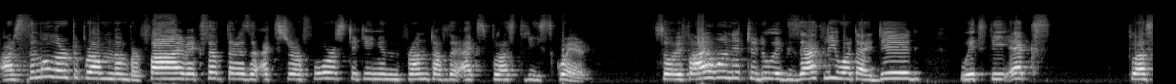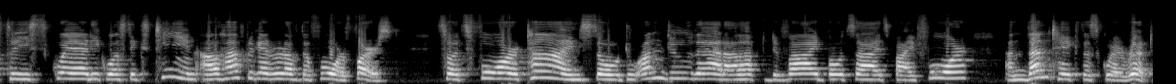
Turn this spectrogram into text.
are similar to problem number 5, except there is an extra 4 sticking in front of the x plus 3 squared. So if I wanted to do exactly what I did with the x plus 3 squared equals 16, I'll have to get rid of the 4 first. So it's 4 times. So to undo that, I'll have to divide both sides by 4 and then take the square root.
